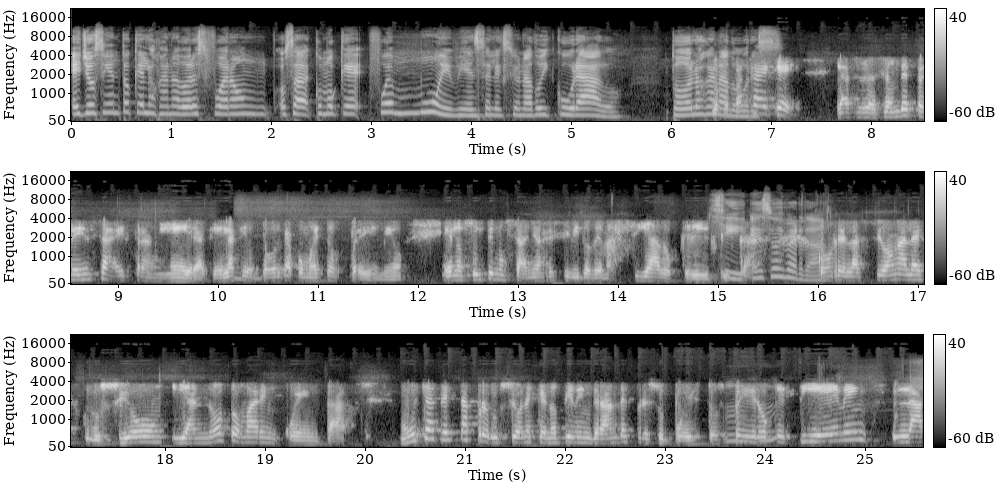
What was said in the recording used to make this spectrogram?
eh, yo siento que los ganadores fueron, o sea, como que fue muy bien seleccionado y curado todos los Lo que ganadores. pasa es que la Asociación de Prensa Extranjera, que es la que otorga como estos premios, en los últimos años ha recibido demasiado Sí, crítica eso es verdad. con relación a la exclusión y a no tomar en cuenta muchas de estas producciones que no tienen grandes presupuestos, pero que tienen la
